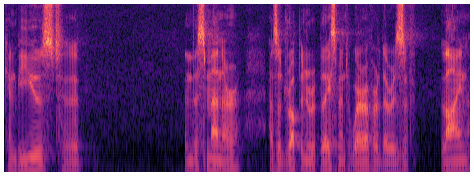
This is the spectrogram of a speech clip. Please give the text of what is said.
can be used uh, in this manner as a drop-in replacement wherever there is a line,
